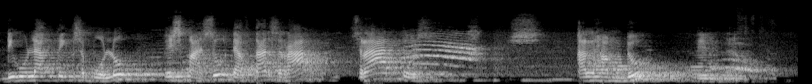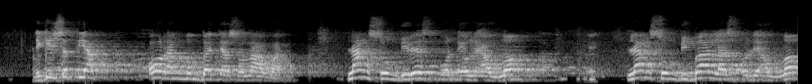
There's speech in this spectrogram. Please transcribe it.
Diulang ping sepuluh, wis masuk daftar serak seratus. Alhamdulillah. Niki setiap orang membaca solawat langsung direspon oleh Allah, langsung dibalas oleh Allah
